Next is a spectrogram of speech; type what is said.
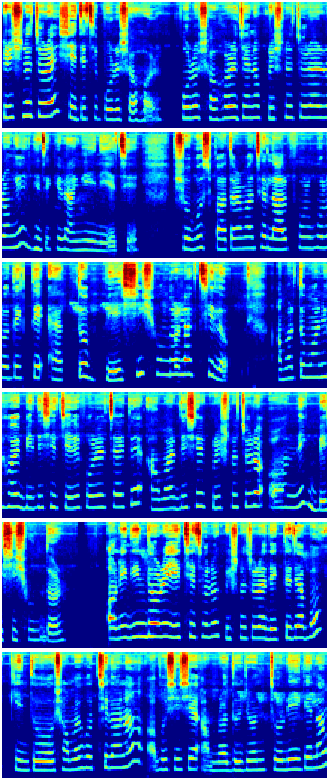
কৃষ্ণচূড়ায় সেজেছে পুরো শহর। পুরো শহর যেন কৃষ্ণচূড়ার রঙে নিজেকে রাঙিয়ে নিয়েছে। সবুজ পাতার মাঝে লাল ফুলগুলো দেখতে এত বেশি সুন্দর লাগছিল। আমার তো মনে হয় বিদেশি চেরি ফুলের চাইতে আমার দেশের কৃষ্ণচূড়া অনেক বেশি সুন্দর। অনেকদিন ধরে ইচ্ছে ছিল কৃষ্ণচূড়া দেখতে যাব, কিন্তু সময় হচ্ছিল না। অবশেষে আমরা দুজন চলেই গেলাম।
